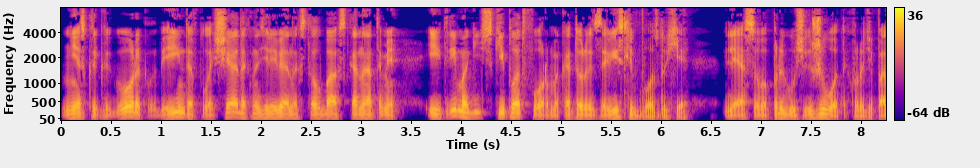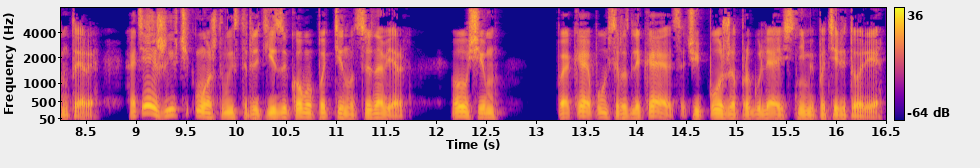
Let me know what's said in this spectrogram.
Несколько горок, лабиринтов, площадок на деревянных столбах с канатами и три магические платформы, которые зависли в воздухе для особо прыгучих животных вроде пантеры. Хотя и живчик может выстрелить языком и подтянуться наверх. В общем, пока пусть развлекаются, чуть позже прогуляюсь с ними по территории.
